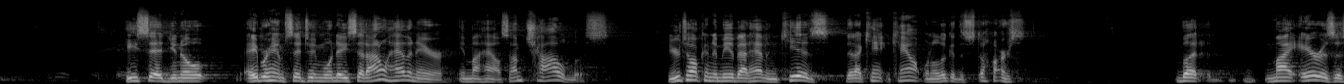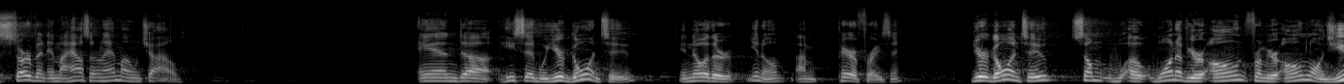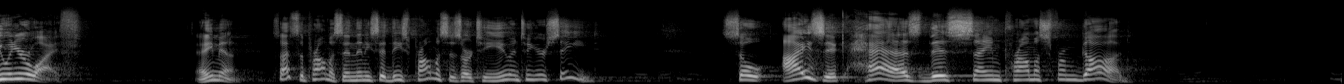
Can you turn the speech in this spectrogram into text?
He said, You know, Abraham said to him one day, He said, I don't have an heir in my house. I'm childless. You're talking to me about having kids that I can't count when I look at the stars. But my heir is a servant in my house. I don't have my own child. And uh, he said, Well, you're going to, in no other, you know, I'm paraphrasing, you're going to, some uh, one of your own from your own loins, you and your wife. Amen. So that's the promise. And then he said, These promises are to you and to your seed. So Isaac has this same promise from God.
